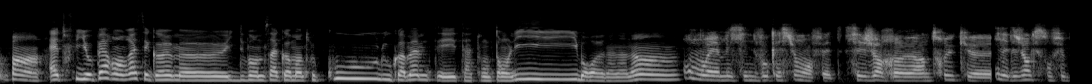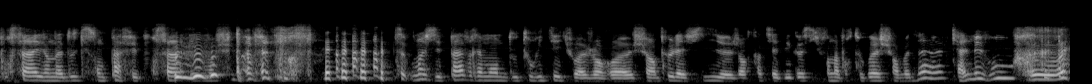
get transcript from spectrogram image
non. Enfin, être fille au père en vrai c'est quand même, euh, ils te vendent ça comme un truc cool ou quand même t'es- t'as ton temps libre, nanana. Ouais, mais c'est une vocation en fait. C'est genre euh, un truc. euh, Il y a des gens qui sont faits pour ça, il y en a d'autres qui sont pas faits pour ça. et moi, je suis pas faite pour ça. moi, j'ai pas vraiment d'autorité, tu vois. Genre, euh, je suis un peu la fille. euh, genre, quand il y a des gosses qui font n'importe quoi, je suis en mode Ah, calmez-vous. Ouais.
